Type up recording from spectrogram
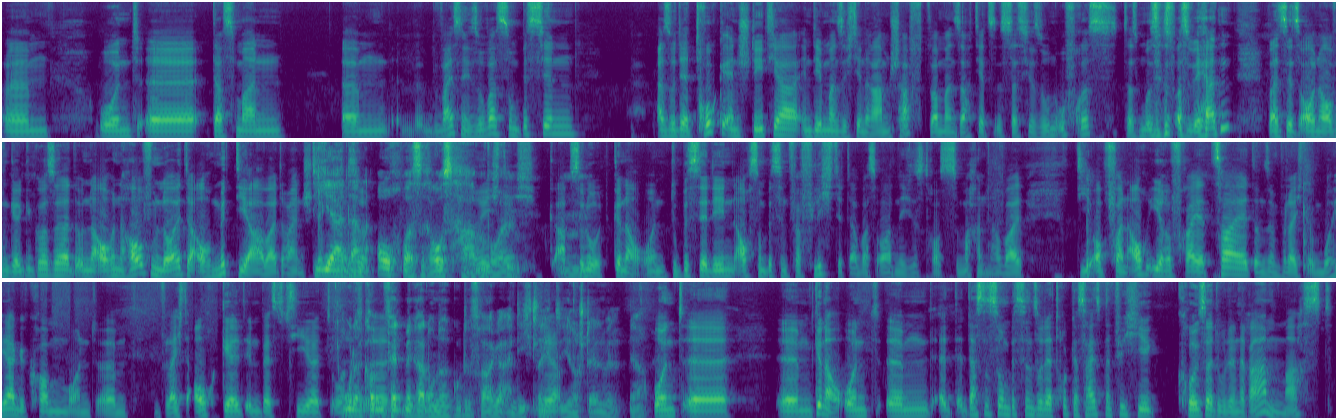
ähm, und, äh, dass man, ähm, weiß nicht, so was so 'n bisschen Also, der Druck entsteht ja, indem man sich den Rahmen schafft, weil man sagt: „Jetzt ist das hier so 'n Ufriss, das muss jetzt was werden“, weil's jetzt auch 'n Haufen Geld gekostet hat und auch 'n Haufen Leute auch mit dir Arbeit Die reinstecken. ja dann Also auch was raushaben wollen. richtig, Mhm. absolut, genau. Und du bist ja denen auch so 'n bisschen verpflichtet, da was Ordentliches draus zu machen, ne? Weil die opfern auch ihre freie Zeit und sind vielleicht irgendwo hergekommen und, ähm, vielleicht auch Geld investiert Oh, da und, kommt äh fällt mir grad noch 'ne gute Frage ein, die ich gleich Ja. dir noch stellen will. Ja. Und, äh, ähm, genau und, ähm, äh, das ist so 'n bisschen so der Druck. Das heißt natürlich, je größer du den Rahmen machst,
